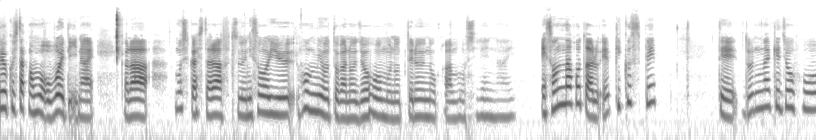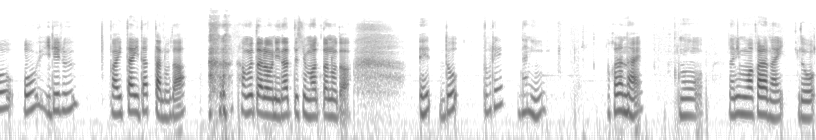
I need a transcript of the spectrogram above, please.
力したかも覚えていないから、もしかしたら普通にそういう本名とかの情報も載ってるのかもしれない。え、そんなことある？え、ピクスペってどんだけ情報を入れる媒体だったのだ？ハム太郎になってしまったのだ。え、ど、どれ？何？わからない。もう何もわからないけど、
